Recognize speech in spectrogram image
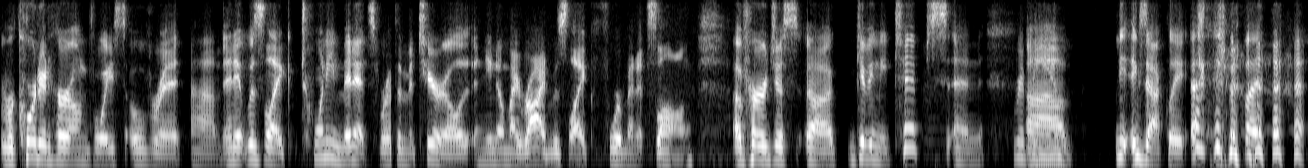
recorded her own voice over it. Um, and it was like 20 minutes worth of material. And you know my ride was like four minutes long of her just uh, giving me tips and ripping uh, exactly. But.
